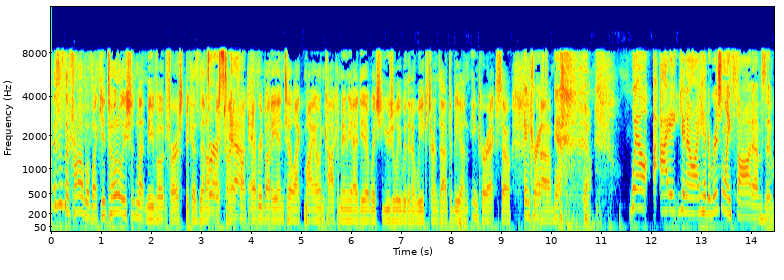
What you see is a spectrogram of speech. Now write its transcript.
this is the problem. Like, you totally shouldn't let me vote first because then I'll like First, try yeah. to talk everybody into like my own cockamamie idea, which usually within a week turns out to be un- incorrect. So, Incorrect. Um, yeah. yeah. Well, I, you know, I had originally thought of the,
